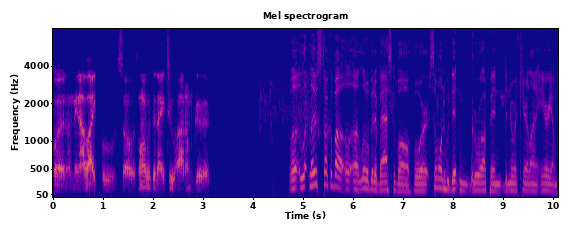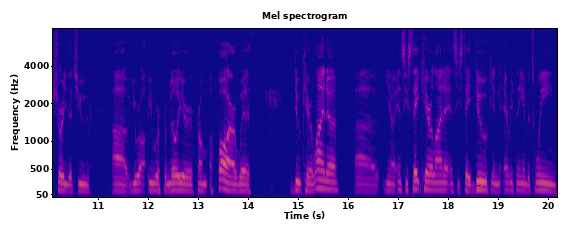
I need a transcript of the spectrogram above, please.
but I mean, I like food, so as long as it ain't too hot, I'm good. Well, let's talk about a little bit of basketball for someone who didn't grow up in the North Carolina area. I'm sure that you've uh, you were you were familiar from afar with Duke Carolina, uh, you know NC State Carolina, NC State Duke, and everything in between.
